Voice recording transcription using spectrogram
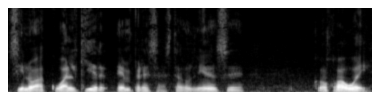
sino a cualquier empresa estadounidense con Huawei,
